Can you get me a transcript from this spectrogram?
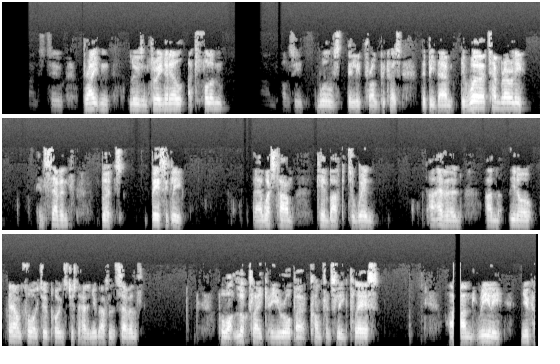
thanks to Brighton losing three 0 at Fulham. Obviously, Wolves they leapfrog because they beat them. They were temporarily in seventh, but basically uh, West Ham came back to win at Everton, and you know they're on 42 points, just ahead of Newcastle in seventh for what looks like a Europa Conference League place. And really, Newcastle,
